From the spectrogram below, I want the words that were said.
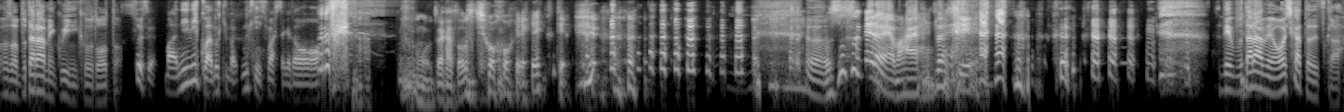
豚、そう、豚ラーメン食いに行こうとと。そうですよ。まあ、ニンニクは抜きま、抜きにしましたけど、もう、だからその情報ええって。うん。進めろや、前話。で、豚ラーメン美味しかったですか？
